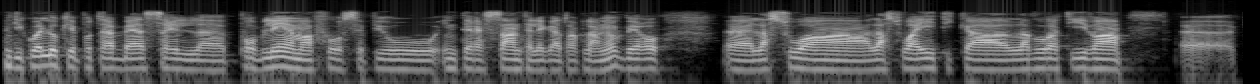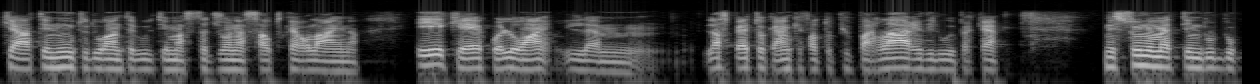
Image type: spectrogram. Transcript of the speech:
di quello che potrebbe essere il problema forse più interessante legato a Clowney, ovvero eh, la, sua, la, sua, etica lavorativa eh, che ha tenuto durante l'ultima stagione a South Carolina e che è quello il, mm, l'aspetto che ha anche fatto più parlare di lui perché nessuno mette in dubbio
